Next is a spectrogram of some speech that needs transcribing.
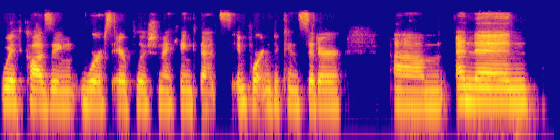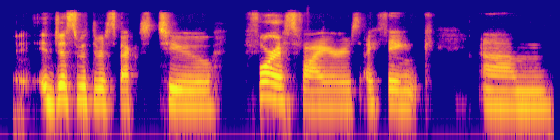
with causing worse air pollution, I think that's important to consider. Um, and then it, just with respect to forest fires, I think, um,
